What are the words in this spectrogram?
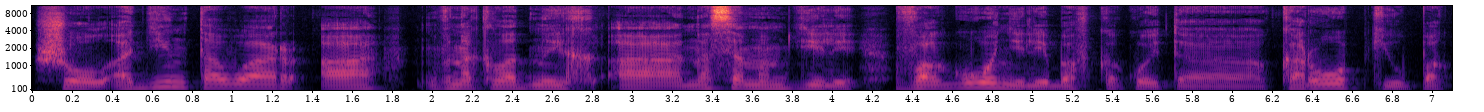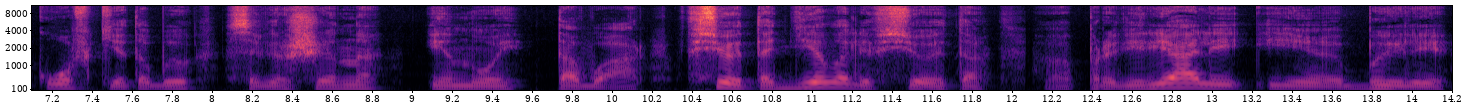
шел один товар, а в накладных, а на самом деле в вагоне, либо в какой-то коробке, упаковке это был совершенно иной товар. Все это делали, все это э, проверяли, и были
